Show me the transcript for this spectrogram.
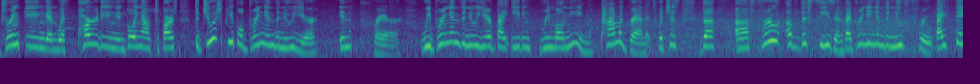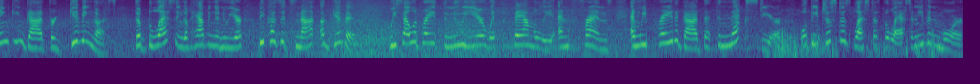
drinking and with partying and going out to bars. The Jewish people bring in the new year in prayer. We bring in the new year by eating rimonim, pomegranates, which is the uh, fruit of the season, by bringing in the new fruit, by thanking God for giving us the blessing of having a new year because it's not a given. We celebrate the new year with family and friends, and we pray to God that the next year will be just as blessed as the last and even more.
